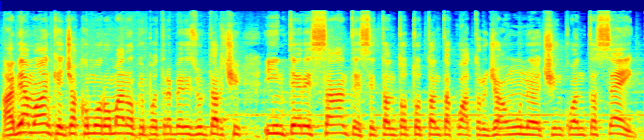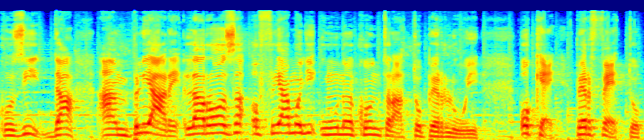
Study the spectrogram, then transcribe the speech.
Abbiamo anche Giacomo Romano che potrebbe risultarci interessante, 78-84, già un 56, così da ampliare la rosa, offriamogli un contratto per lui. Ok, perfetto.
